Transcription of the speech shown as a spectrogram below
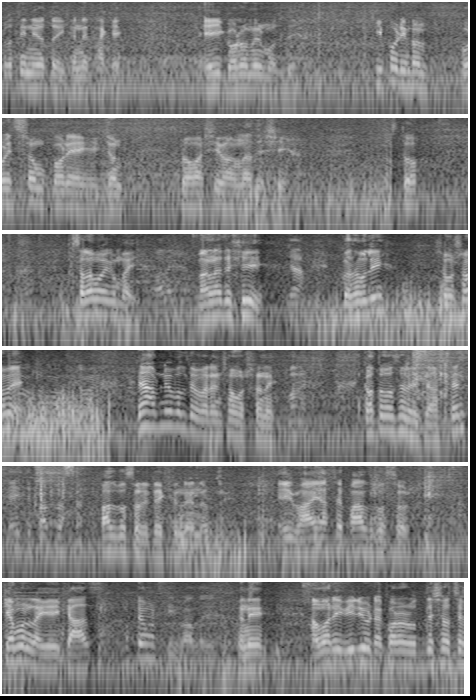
প্রতিনিয়ত এখানে থাকে এই গরমের মধ্যে। কি পরিমাণ পরিশ্রম করে একজন প্রবাসী বাংলাদেশি। তো সালাম আলাইকুম ভাই। বাংলাদেশি? কথা বলি? সমস্যা হবে? হ্যাঁ আপনি বলতে পারেন সমস্যা নেই। কত বছর হয়েছে আসছেন? এই যে পাঁচ বছর। পাঁচ বছর এটা একটু নেন আপনি। এই ভাই আছে পাঁচ বছর। কেমন লাগে এই কাজ? মোটামুটি ভালোই। মানে আমার এই ভিডিওটা করার উদ্দেশ্য হচ্ছে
